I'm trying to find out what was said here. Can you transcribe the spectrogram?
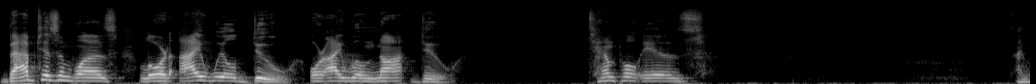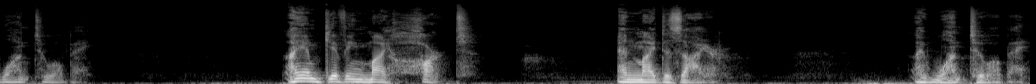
Baptism was, Lord, I will do or I will not do. Temple is, I want to obey. I am giving my heart and my desire. I want to obey.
